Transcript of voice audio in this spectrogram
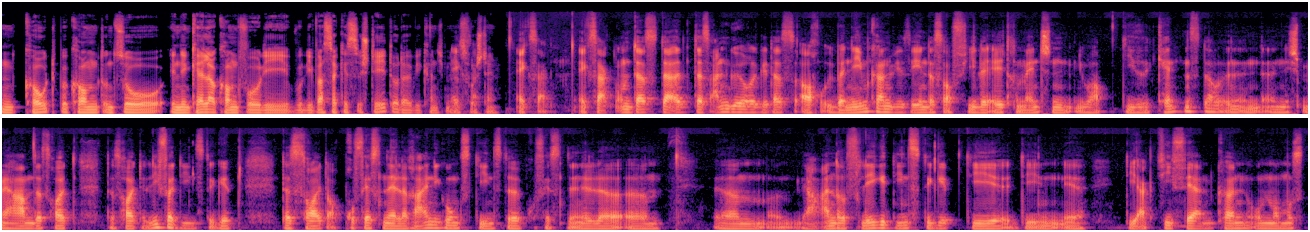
einen Code bekommt und so in den Keller kommt, wo die, wo die Wasserkiste steht, oder wie kann ich mir exakt, das vorstellen? Exakt, exakt. Und dass da, das Angehörige das auch übernehmen können. Wir sehen, dass auch viele ältere Menschen überhaupt diese Kenntnis da äh, nicht mehr haben, dass heute, dass heute Lieferdienste gibt, dass es heute auch professionelle Reinigungsdienste, professionelle ähm, ähm, ja, andere Pflegedienste gibt, die, die, die aktiv werden können und man muss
